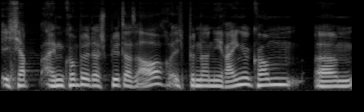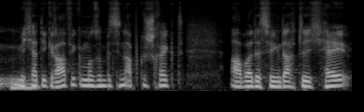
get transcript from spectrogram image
ich habe einen Kumpel, der spielt das auch. Ich bin da nie reingekommen. Ähm, mhm. Mich hat die Grafik immer so ein bisschen abgeschreckt. Aber deswegen dachte ich, hey,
